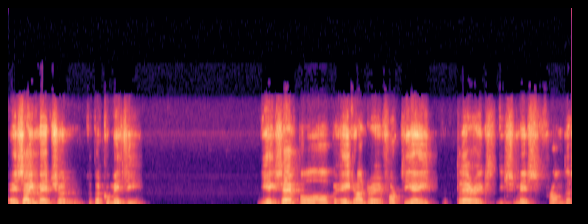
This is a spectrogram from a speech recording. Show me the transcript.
As I mentioned to the committee, the example of 848 clerics dismissed from the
